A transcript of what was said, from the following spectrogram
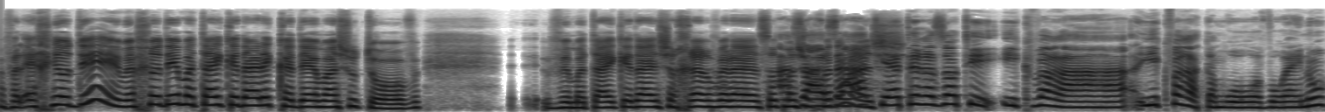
אבל איך יודעים? איך יודעים מתי כדאי לקדם משהו טוב, ומתי כדאי לשחרר ולעשות משהו אז חדש? ההזעת יתר הזאת היא, היא, כבר ה, היא כבר התמרור עבורנו,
